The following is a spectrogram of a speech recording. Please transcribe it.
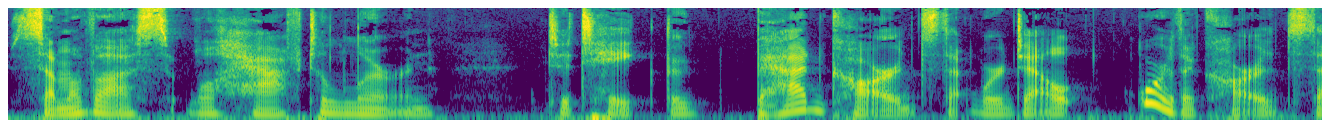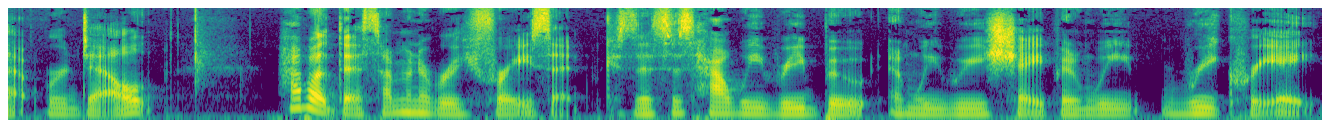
Some of us will have to learn to take the bad cards that were dealt or the cards that were dealt. How about this? I'm going to rephrase it because this is how we reboot and we reshape and we recreate.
